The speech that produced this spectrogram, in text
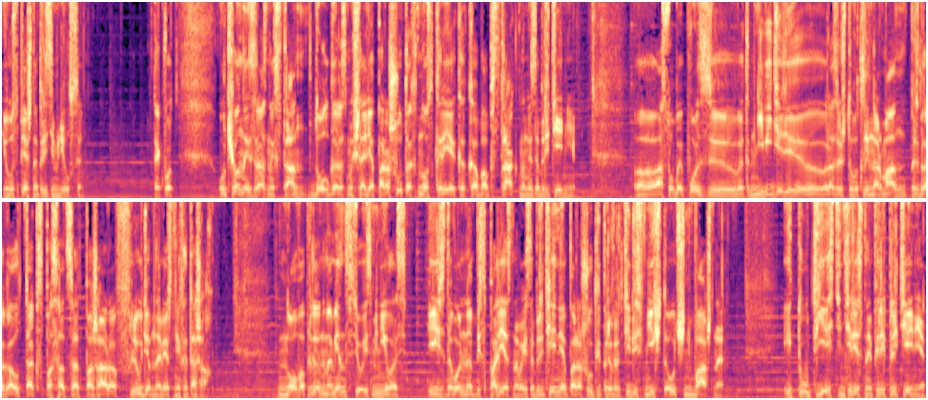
и успешно приземлился. Так вот, ученые из разных стран долго размышляли о парашютах, но скорее как об абстрактном изобретении. Э, особой пользы в этом не видели, разве что вот Ленорман предлагал так спасаться от пожаров людям на верхних этажах. Но в определенный момент все изменилось, и из довольно бесполезного изобретения парашюты превратились в нечто очень важное. И тут есть интересное переплетение,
